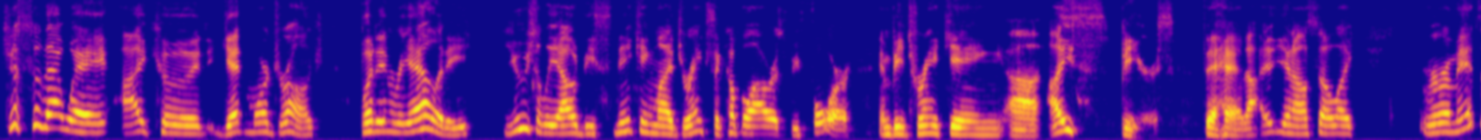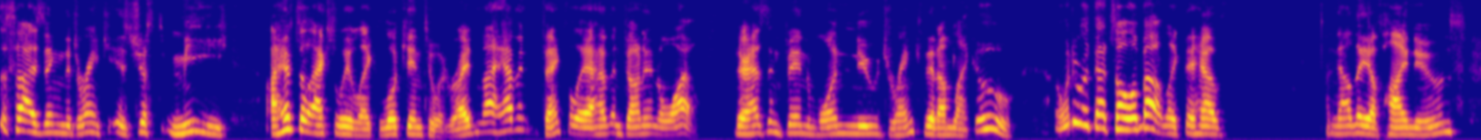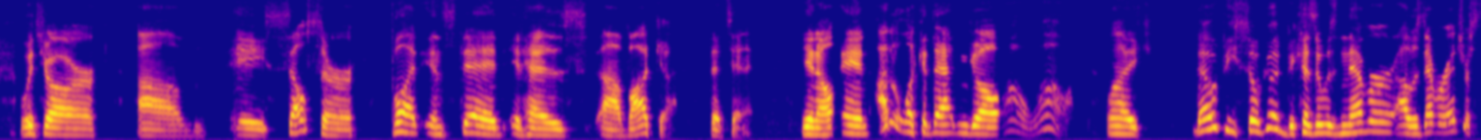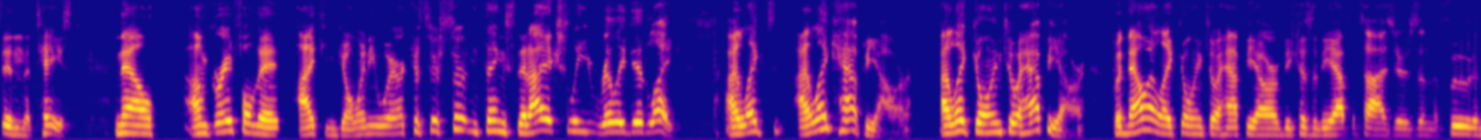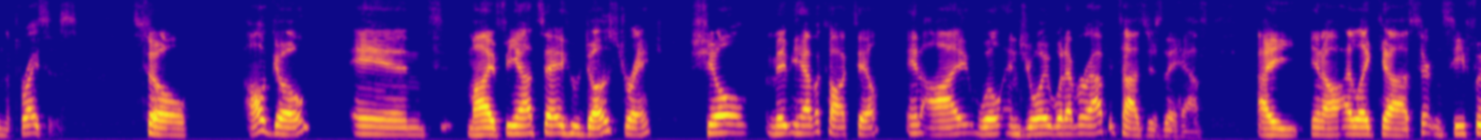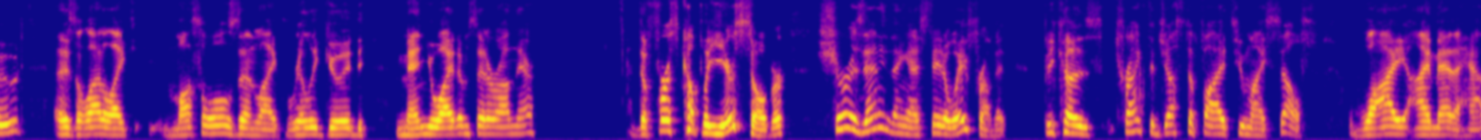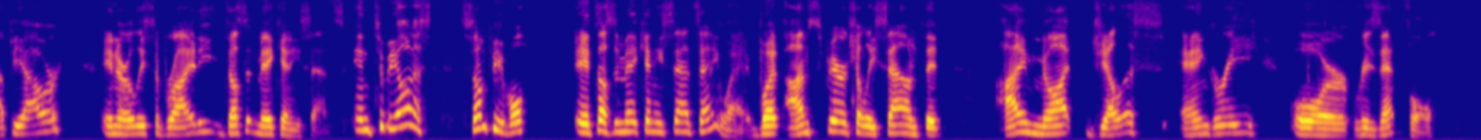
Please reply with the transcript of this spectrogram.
just so that way I could get more drunk. But in reality, usually I would be sneaking my drinks a couple hours before and be drinking uh, ice beers that had, you know, so like romanticizing the drink is just me. I have to actually like look into it, right? And I haven't, thankfully, I haven't done it in a while. There hasn't been one new drink that I'm like, ooh, I wonder what that's all about. Like they have now they have high noons, which are um, a seltzer, but instead it has uh, vodka that's in it. You know, and I don't look at that and go, oh wow, like that would be so good because it was never I was never interested in the taste. Now I'm grateful that I can go anywhere because there's certain things that I actually really did like. I liked I like happy hour. I like going to a happy hour, but now I like going to a happy hour because of the appetizers and the food and the prices. So I'll go and my fiance who does drink, she'll maybe have a cocktail and I will enjoy whatever appetizers they have. I, you know, I like uh, certain seafood. There's a lot of like mussels and like really good menu items that are on there. The first couple of years sober, sure as anything, I stayed away from it because trying to justify to myself why I'm at a happy hour in early sobriety doesn't make any sense. And to be honest, some people, it doesn't make any sense anyway. But I'm spiritually sound that I'm not jealous, angry, or resentful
